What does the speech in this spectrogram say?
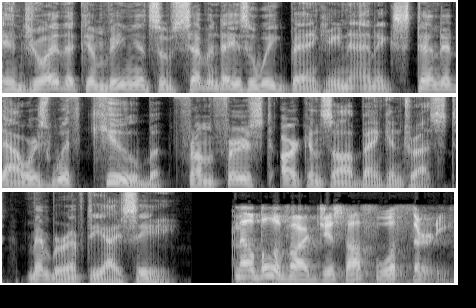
Enjoy the convenience of seven days a week banking and extended hours with Cube from First Arkansas Bank and Trust. Member FDIC. Mel Boulevard just off 430.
